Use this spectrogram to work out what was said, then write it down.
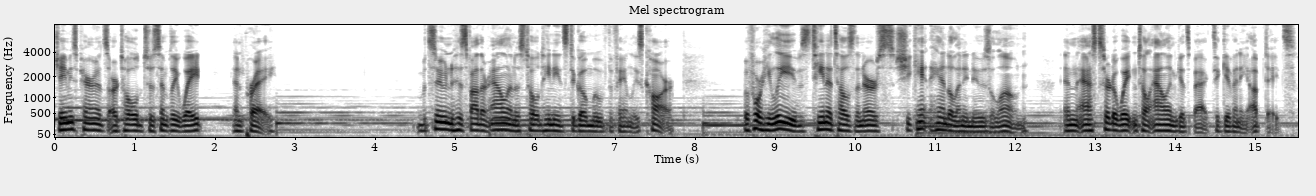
Jamie's parents are told to simply wait and pray. but soon his father Alan is told he needs to go move the family's car. Before he leaves, Tina tells the nurse she can't handle any news alone and asks her to wait until Alan gets back to give any updates.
